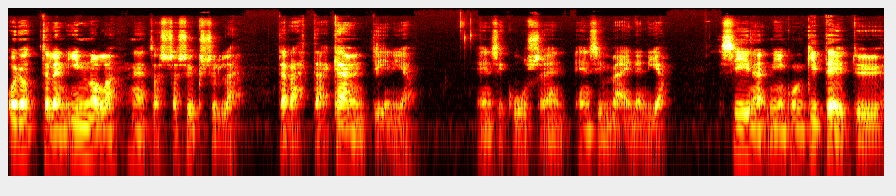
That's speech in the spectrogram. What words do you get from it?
odottelen innolla. Ne tuossa syksyllä tärähtää käyntiin ja ensi kuussa ensimmäinen. Ja siinä niin kuin kiteytyy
